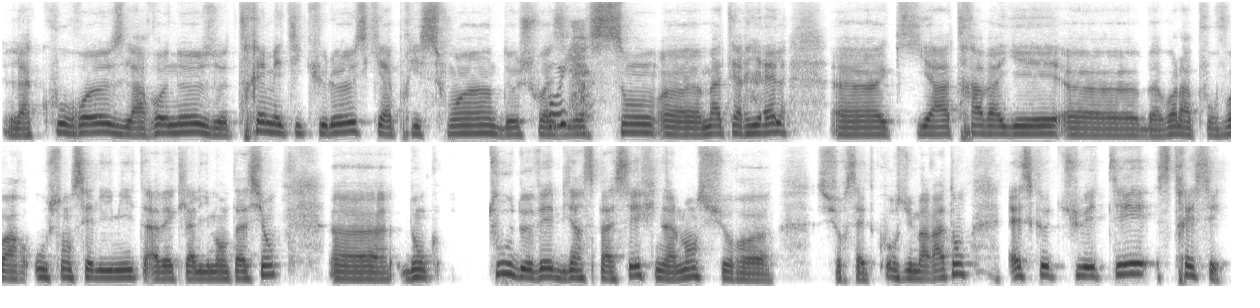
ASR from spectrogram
la coureuse, la reneuse très méticuleuse qui a pris soin de choisir son euh, matériel, euh, qui a travaillé, euh, bah voilà, pour voir où sont ses limites avec l'alimentation. donc tout devait bien se passer finalement sur sur cette course du marathon. Est-ce que tu étais stressé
